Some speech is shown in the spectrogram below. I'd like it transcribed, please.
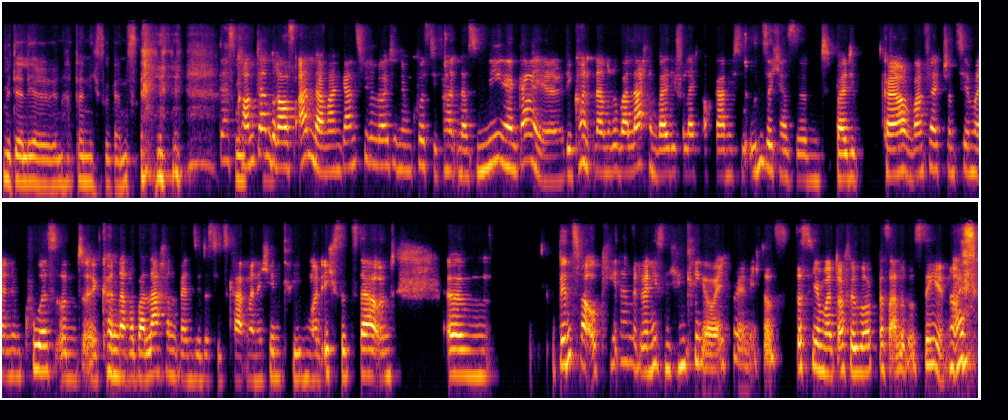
mit der Lehrerin, hat dann nicht so ganz. das kommt dann drauf an, da waren ganz viele Leute in dem Kurs, die fanden das mega geil. Die konnten dann drüber lachen, weil die vielleicht auch gar nicht so unsicher sind, weil die keine Ahnung, waren vielleicht schon zehnmal in dem Kurs und äh, können darüber lachen, wenn sie das jetzt gerade mal nicht hinkriegen. Und ich sitze da und ähm, bin zwar okay damit, wenn ich es nicht hinkriege, aber ich will nicht, dass, dass jemand dafür sorgt, dass alle das sehen. Weißt?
